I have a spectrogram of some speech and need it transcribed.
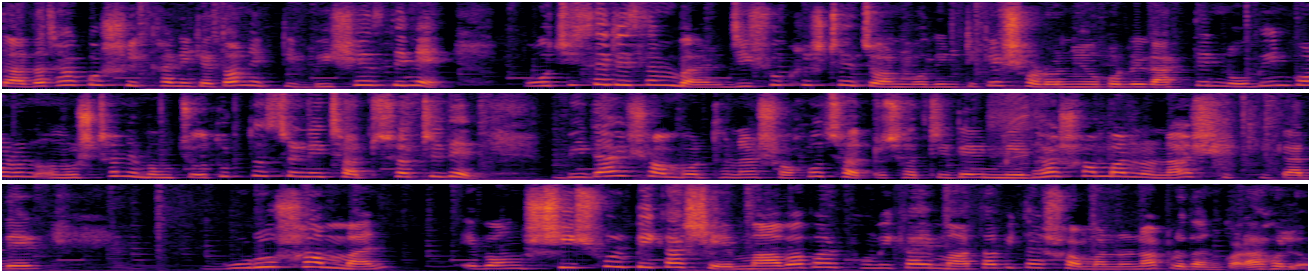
দাদা ঠাকুর শিক্ষানিকেতন একটি বিশেষ দিনে পঁচিশে ডিসেম্বর যীশু খ্রিস্টের জন্মদিনটিকে স্মরণীয় করে রাখতে নবীন বরণ অনুষ্ঠান এবং চতুর্থ শ্রেণির ছাত্রছাত্রীদের বিদায় সম্বর্ধনা সহ ছাত্রছাত্রীদের মেধা সম্মাননা, শিক্ষিকাদের গুরু সম্মান এবং শিশুর বিকাশে মা বাবার ভূমিকায় মাতা পিতার সম্মাননা প্রদান করা হলো।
